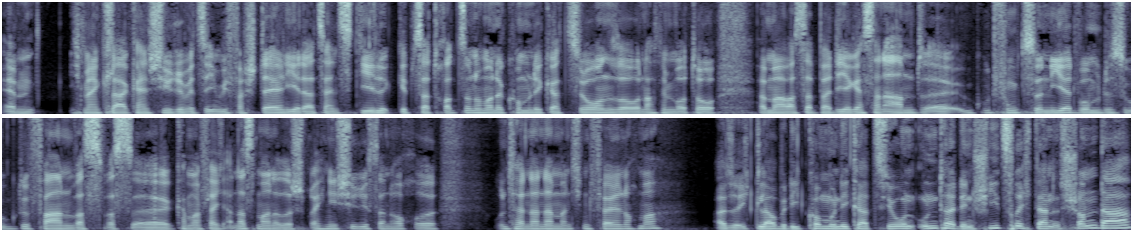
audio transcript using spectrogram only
Ähm, ich meine, klar, kein Schiri wird sich irgendwie verstellen, jeder hat seinen Stil. Gibt es da trotzdem nochmal eine Kommunikation, so nach dem Motto, hör mal, was hat bei dir gestern Abend äh, gut funktioniert, womit bist du gut gefahren, was, was äh, kann man vielleicht anders machen? Also sprechen die Schiris dann auch äh, untereinander in manchen Fällen nochmal? Also ich glaube, die Kommunikation unter den Schiedsrichtern ist schon da.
